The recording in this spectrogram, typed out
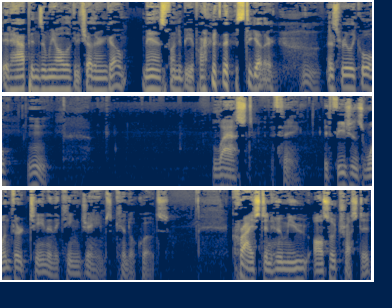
it happens, and we all look at each other and go, "Man, it's fun to be a part of this together." Mm. It's really cool. Mm. Last thing, Ephesians 1.13 in the King James Kendall quotes. Christ, in whom you also trusted.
